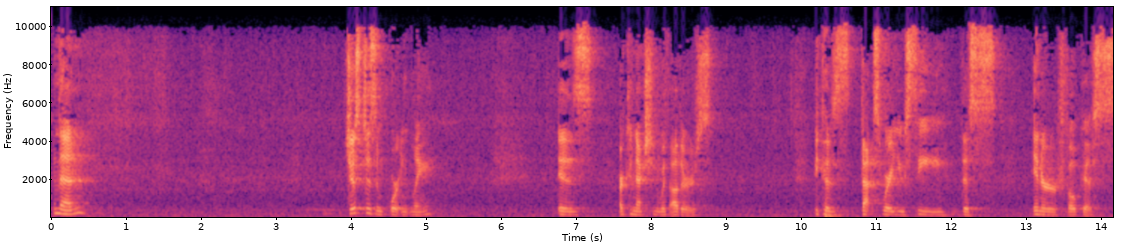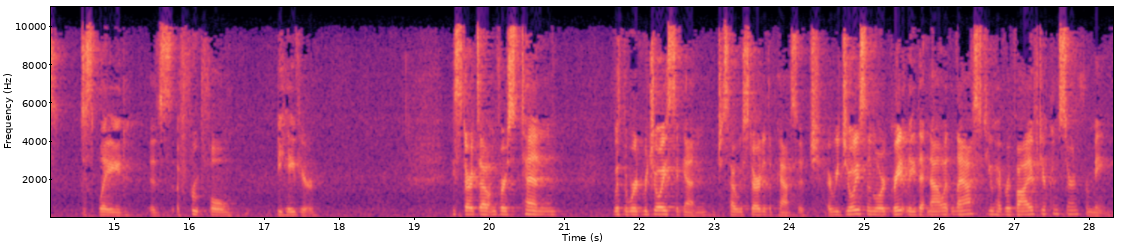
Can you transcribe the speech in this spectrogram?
And then, just as importantly, is our connection with others. Because that's where you see this inner focus displayed as a fruitful behavior. He starts out in verse 10 with the word rejoice again, which is how we started the passage. I rejoice in the Lord greatly that now at last you have revived your concern for me.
